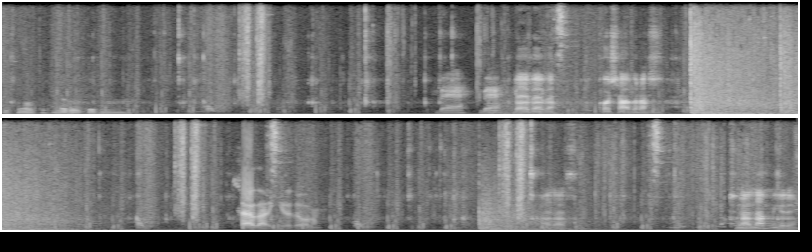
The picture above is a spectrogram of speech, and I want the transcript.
sisin ortasında bekledim ya. B, B. B B B. Koş abi rush. Serdar girdi oğlum. Helalsin. Tünelden mi gireyim?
